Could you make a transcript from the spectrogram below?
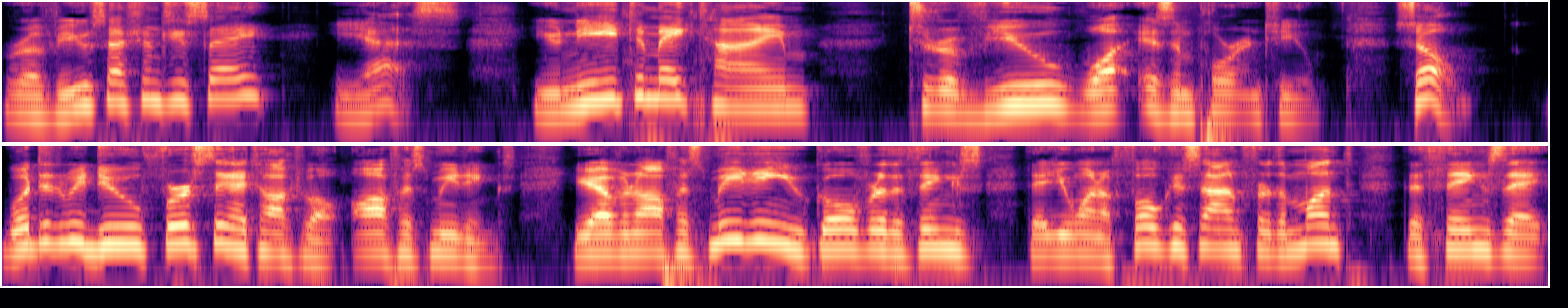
Review sessions, you say? Yes. You need to make time to review what is important to you. So, what did we do? First thing I talked about office meetings. You have an office meeting, you go over the things that you want to focus on for the month, the things that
